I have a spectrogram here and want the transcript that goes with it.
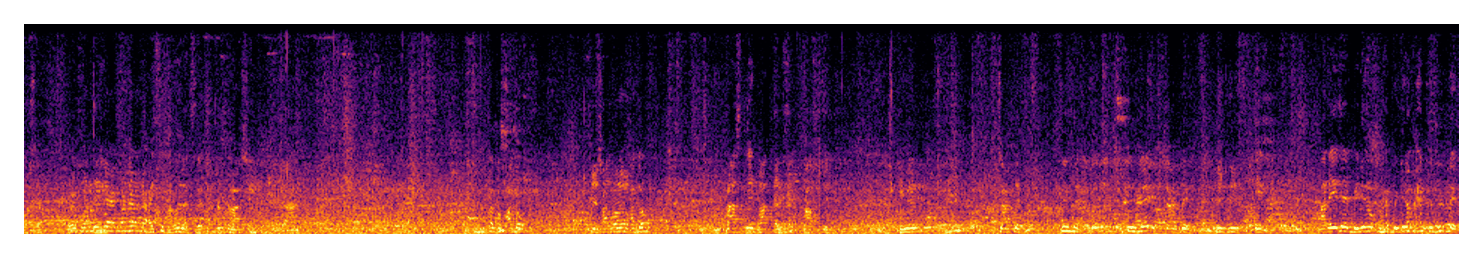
বসে খাইছি ভালোই লাগছে। আপনারা আসেন। মুখটা তো ভালো। সাধারণ খাদ্য পাঁচ প্লেট ভাত পাঁচ প্লেট। হিমেল চার প্লেট? তিন প্লেট তিন প্লেট চার প্লেট তিন আর এই যে ভিডিও ভিডিও ম্যান দুই প্লেট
